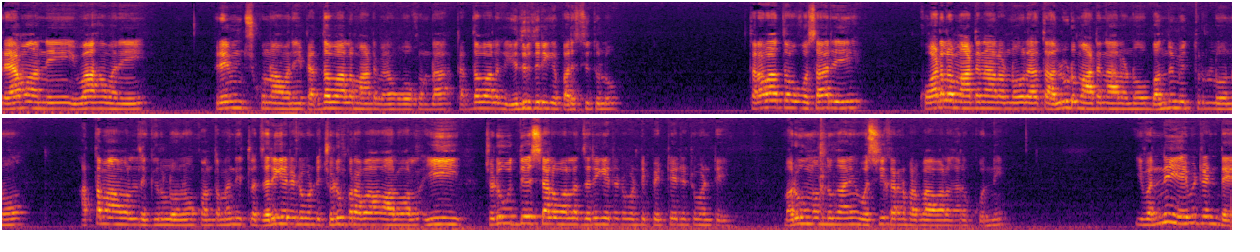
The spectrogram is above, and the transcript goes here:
ప్రేమ అని వివాహం అని ప్రేమించుకున్నామని పెద్దవాళ్ళ మాట వినకోకుండా పెద్దవాళ్ళకి ఎదురు తిరిగే పరిస్థితులు. తర్వాత ఒకసారి కోడల మాటనాలనో లేకపోతే అల్లుడు మాటనాలనో బంధుమిత్రుల్లోనో అత్తమామల దగ్గరలోనూ కొంతమంది ఇట్లా జరిగేటటువంటి చెడు ప్రభావాల వల్ల ఈ చెడు ఉద్దేశాల వల్ల జరిగేటటువంటి పెట్టేటటువంటి మరుగు మందు కానీ వశీకరణ ప్రభావాలు కానీ కొన్ని. ఇవన్నీ ఏమిటంటే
